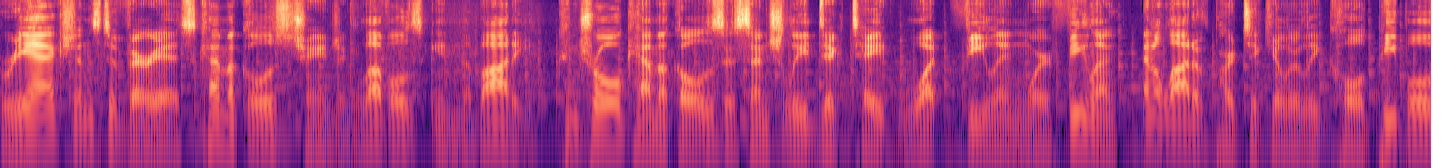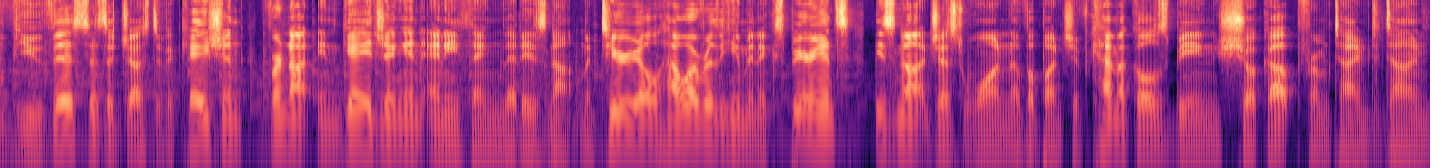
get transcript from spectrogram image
reactions to various chemicals changing levels in the body. Control chemicals essentially dictate what feeling we're feeling, and a lot of particularly cold people view this as a justification for not engaging in anything that is not material. However, the human experience is not just one of a bunch of chemicals being shook up from time to time.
